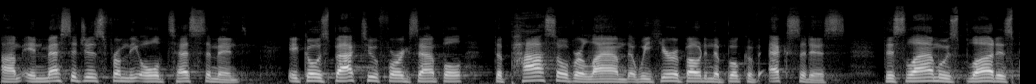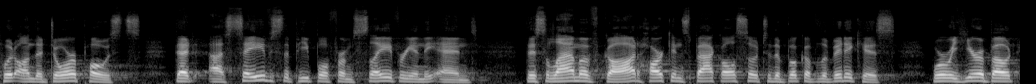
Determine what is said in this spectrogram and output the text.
um, in messages from the Old Testament. It goes back to, for example, the Passover lamb that we hear about in the book of Exodus, this lamb whose blood is put on the doorposts that uh, saves the people from slavery in the end. This Lamb of God harkens back also to the book of Leviticus, where we hear about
